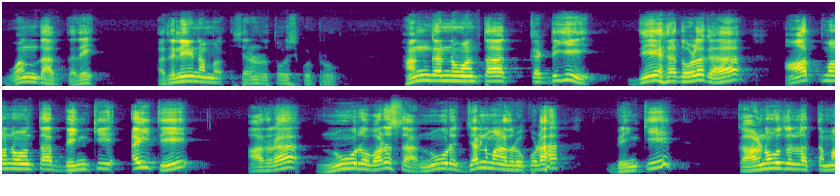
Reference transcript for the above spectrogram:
ಒಂದಾಗ್ತದೆ. ಅದನ್ನೇ ನಮ್ಮ ಶರಣರು ತೋರಿಸಿಕೊಟ್ರು. ಹಂಗನ್ನುವಂಥ ಕಟ್ಟಿಗೆ ದೇಹದೊಳಗೆ ಆತ್ಮ ಅನ್ನುವಂಥ ಬೆಂಕಿ ಐತಿ, ಆದ್ರೆ ನೂರು ವರ್ಷ, ನೂರು ಜನ್ಮ ಆದರೂ ಕೂಡ ಬೆಂಕಿ ಕಾಣುವುದಿಲ್ಲ ತಮ್ಮ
